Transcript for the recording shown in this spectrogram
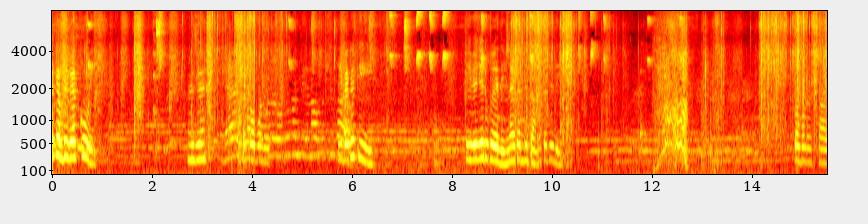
সাইকেল দিয়ে ব্যাগ কই এই যে প্রবলের। এই ব্যাগে কি এই ব্যাগে ঢুকিয়ে দিই না এটা দিতাম এটা দিয়ে দিই প্রবলের সার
